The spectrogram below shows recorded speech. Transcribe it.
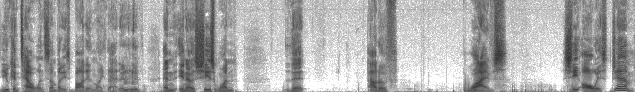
you can tell when somebody's bought in like that, It- mm-hmm. it- and you know she's one that out of wives, she always Jim.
